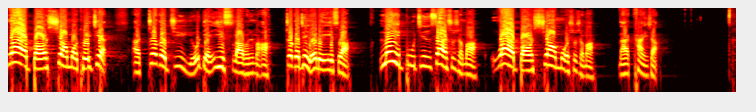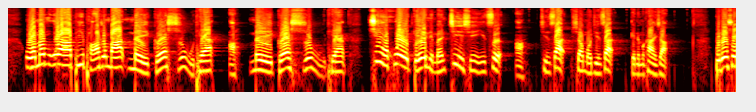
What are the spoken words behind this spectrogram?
外包项目推荐啊，这个就有点意思了，同学们啊，这个就有点意思了。内部竞赛是什么？外包项目是什么？来看一下，我们 VIP 爬升班每隔十五天啊，每隔十五天就会给你们进行一次啊竞赛项目竞赛，给你们看一下。比如说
